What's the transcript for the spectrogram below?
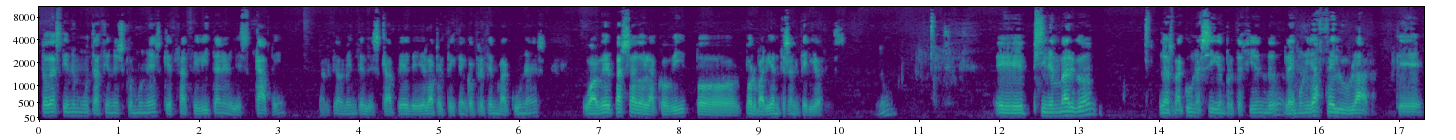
todas tienen mutaciones comunes que facilitan el escape, parcialmente el escape de la protección que ofrecen vacunas o haber pasado la COVID por, variantes anteriores. Eh, sin embargo, las vacunas siguen protegiendo. La inmunidad celular que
